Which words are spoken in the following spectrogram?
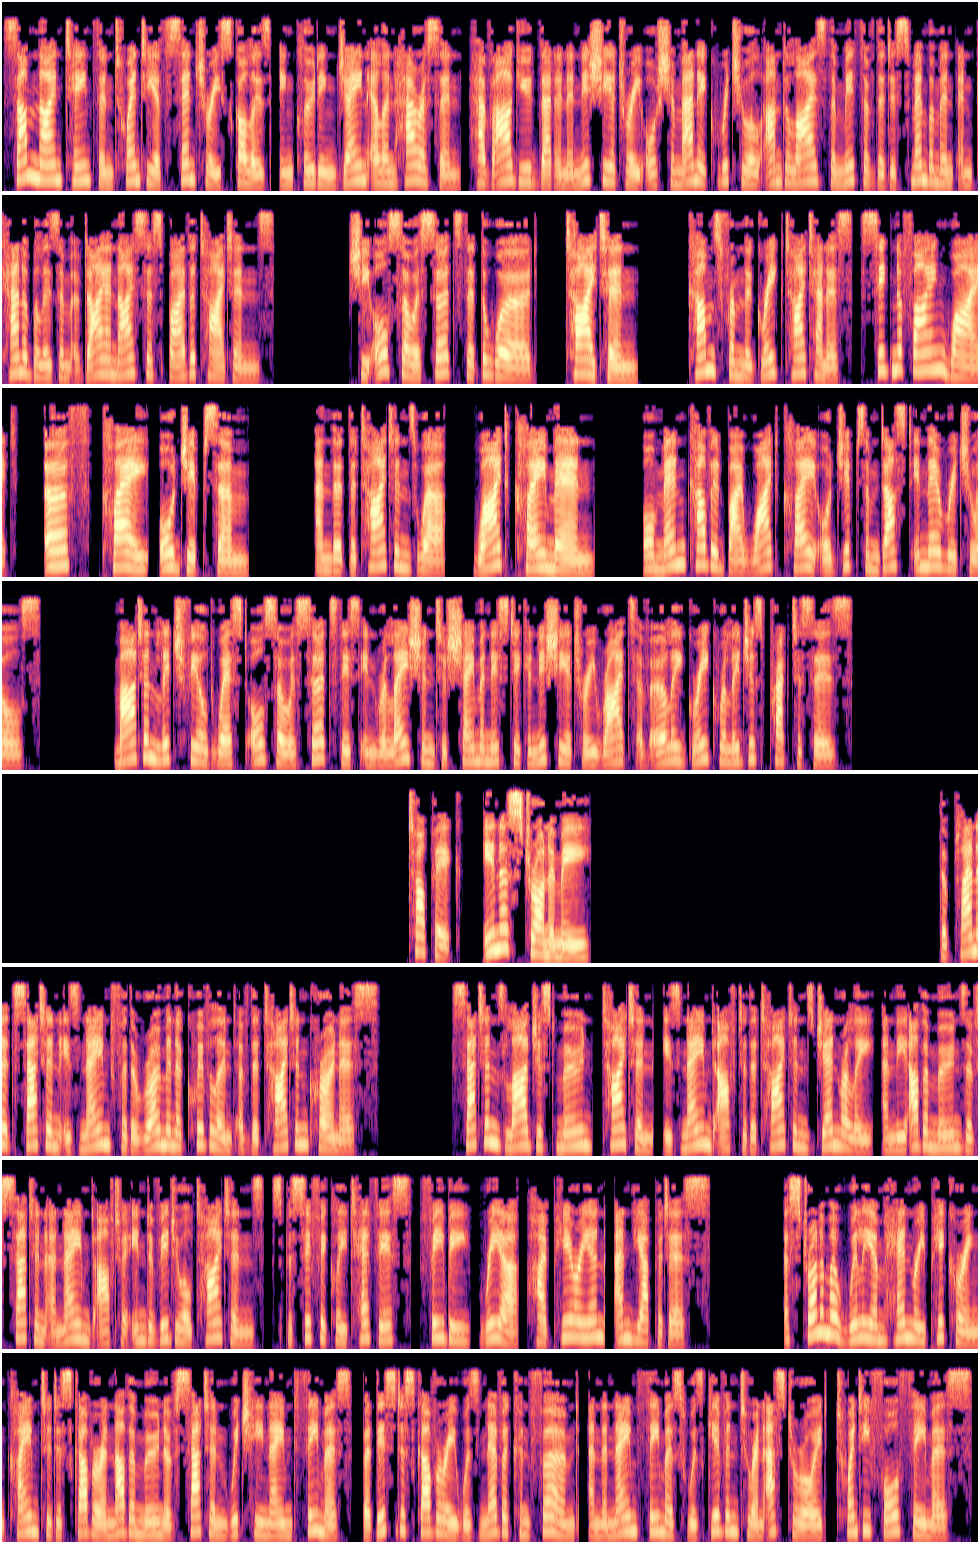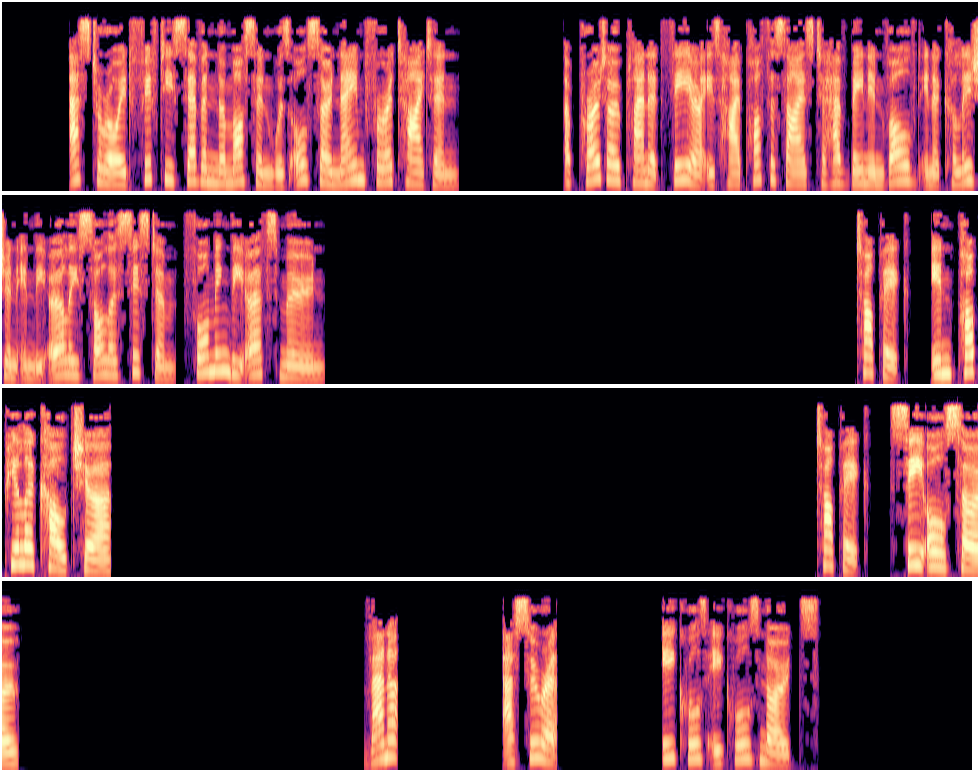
Some 19th and 20th century scholars, including Jane Ellen Harrison, have argued that an initiatory or shamanic ritual underlies the myth of the dismemberment and cannibalism of Dionysus by the Titans. She also asserts that the word, Titan, comes from the Greek titanus, signifying white, earth, clay, or gypsum and that the Titans were white clay men, or men covered by white clay or gypsum dust in their rituals. Martin Litchfield West also asserts this in relation to shamanistic initiatory rites of early Greek religious practices. In astronomy The planet Saturn is named for the Roman equivalent of the Titan Cronus. Saturn's largest moon, Titan, is named after the Titans generally, and the other moons of Saturn are named after individual Titans, specifically Tethys, Phoebe, Rhea, Hyperion, and Iapetus. Astronomer William Henry Pickering claimed to discover another moon of Saturn which he named Themis, but this discovery was never confirmed, and the name Themis was given to an asteroid, 24 Themis. Asteroid 57 Mnemosyne was also named for a Titan. A protoplanet Theia is hypothesized to have been involved in a collision in the early Solar System, forming the Earth's moon. In popular culture See also Vanna Asura equals equals notes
